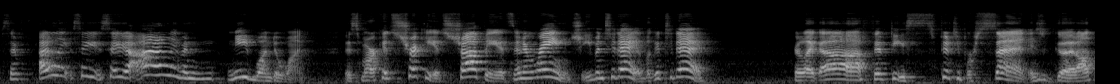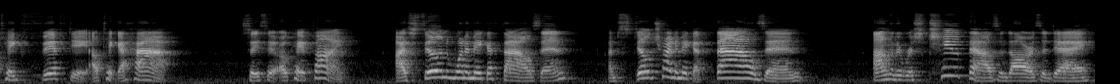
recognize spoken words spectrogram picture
so I don't say say I don't even need one to one. This market's tricky, it's choppy, it's in a range. Even today, look at today. You're like, ah, 50 percent is good. I'll take 50. I'll take a half. So you say, okay, fine. I still want to make a thousand. I'm still trying to make a thousand. I'm going to risk $2,000 a day,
